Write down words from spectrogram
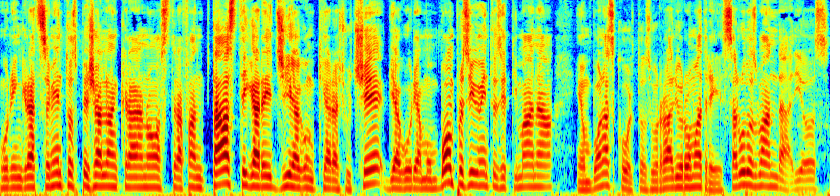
Un ringraziamento speciale anche alla nostra fantastica regia con Chiara Ciuccè, vi auguriamo un buon proseguimento di settimana e un buon ascolto su Radio Roma 3. Saluto Smanda, Anda, adiós.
